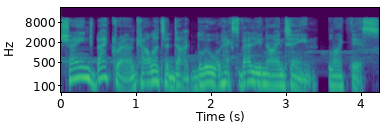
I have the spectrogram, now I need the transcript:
Change background color to dark blue or hex value 19, like this.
